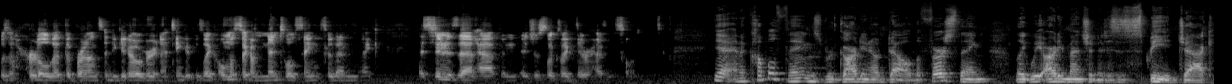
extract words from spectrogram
was a hurdle that the Browns had to get over. And I think it was like almost like a mental thing for them. Like as soon as that happened, it just looked like they were having fun. Yeah, and a couple things regarding Odell. The first thing, like we already mentioned, is his speed, Jack.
